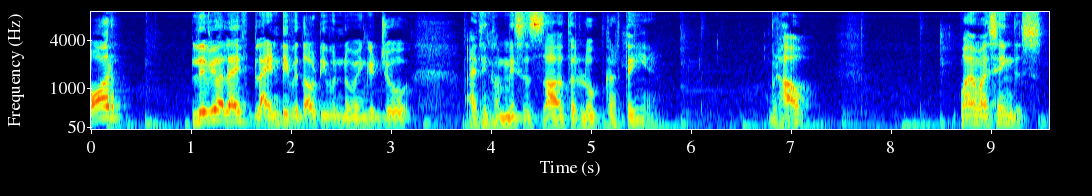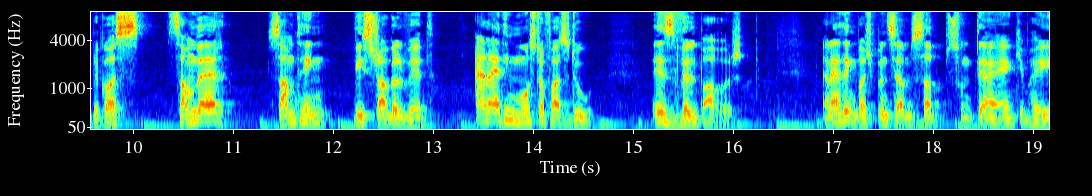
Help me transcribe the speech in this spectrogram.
और live your life blindly without even knowing it जो आई थिंक हम में से ज़्यादातर लोग करते ही हैं। But how why am I saying this because somewhere something we struggle with and I think most of us do is will power and I think बचपन से हम सब सुनते आए हैं कि भाई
